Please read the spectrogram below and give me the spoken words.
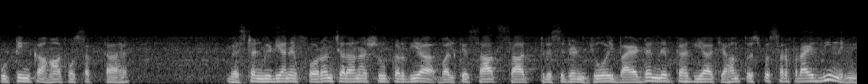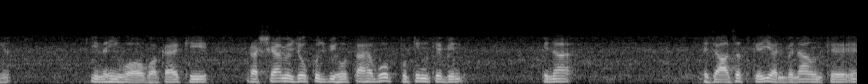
पुतिन का हाथ हो सकता है। वेस्टर्न मीडिया ने फ़ौरन चलाना शुरू कर दिया, बल्कि साथ साथ प्रेसिडेंट जो बाइडन ने कह दिया कि हम तो इस पर सरप्राइज़ ही नहीं है, कि नहीं हुआ होगा। कहे कि रशिया में जो कुछ भी होता है, वो पुतिन के बिन, बिना इजाज़त के या बिना उनके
